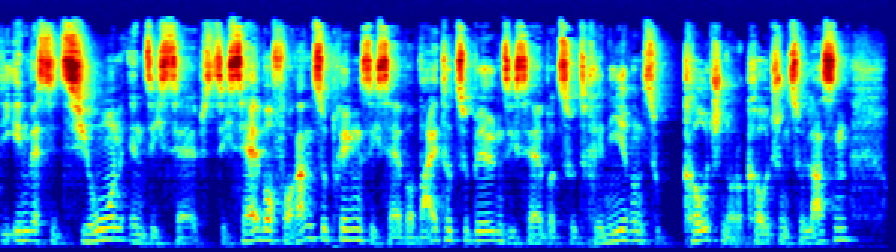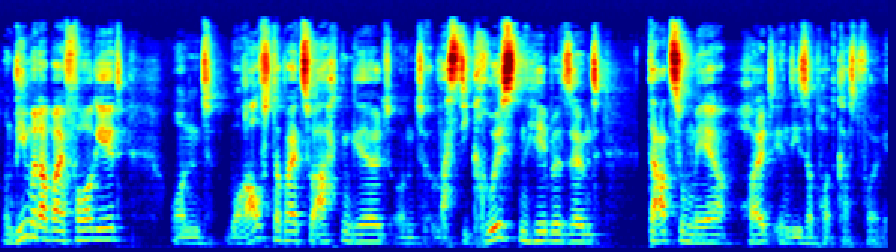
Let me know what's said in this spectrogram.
die Investition in sich selbst, sich selber voranzubringen, sich selber weiterzubilden, sich selber zu trainieren, zu coachen oder coachen zu lassen und wie man dabei vorgeht und worauf es dabei zu achten gilt und was die größten Hebel sind, dazu mehr heute in dieser Podcast-Folge.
